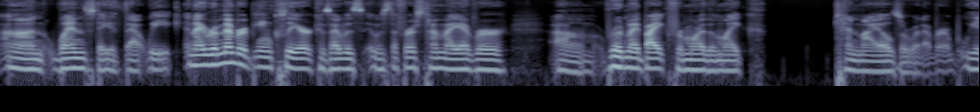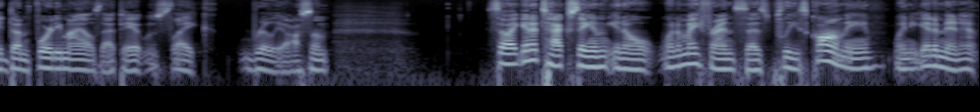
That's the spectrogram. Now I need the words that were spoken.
on Wednesday of that week. And I remember it being clear because I was, it was the first time I ever um, rode my bike for more than like 10 miles or whatever. We had done 40 miles that day. It was like really awesome. So I get a text saying, you know, one of my friends says, please call me when you get a minute.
